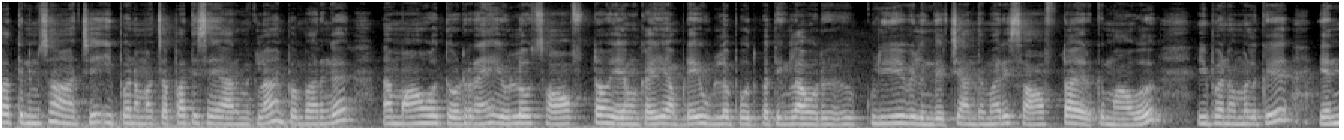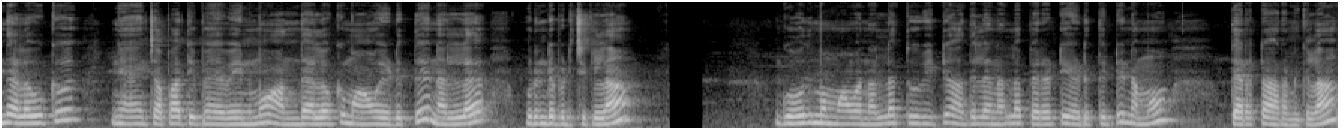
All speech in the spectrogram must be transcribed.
பத்து நிமிஷம் ஆச்சு. இப்போ நம்ம சப்பாத்தி செய்ய ஆரம்பிக்கலாம். இப்போ பாருங்கள் நான் மாவை தொடுறேன். எவ்வளோ சாஃப்டாக என் கை அப்படியே உள்ளே போகுது பார்த்திங்களா? ஒரு குழியே விழுந்துருச்சு. அந்த மாதிரி சாஃப்டாக இருக்குது மாவு. இப்போ நம்மளுக்கு எந்த அளவுக்கு சப்பாத்தி வேணுமோ அந்த அளவுக்கு மாவை எடுத்து நல்லா உருண்டை பிடிச்சிக்கலாம். கோதுமை மாவை நல்லா தூவிட்டு அதில் நல்லா பெரட்டி எடுத்துட்டு நம்ம திரட்ட ஆரம்பிக்கலாம்.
